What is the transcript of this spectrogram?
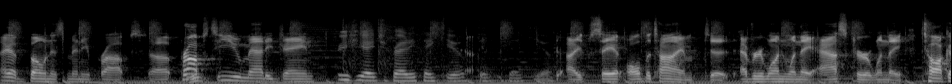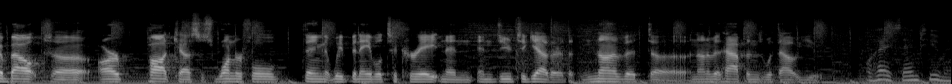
I got bonus mini props. Uh, props to you, Maddie Jane. Appreciate you, Freddie. Thank you. Thank you. Thank you. I say it all the time to everyone when they ask or when they talk about uh, our podcast, this wonderful thing that we've been able to create and, and do together. That none of it uh, none of it happens without you. Well, hey, same to you, man.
